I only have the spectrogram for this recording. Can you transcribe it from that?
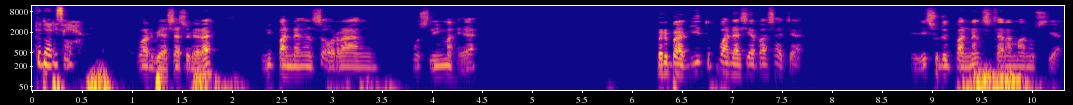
Itu dari saya. luar biasa saudara ini pandangan seorang muslimah ya. Berbagi itu kepada siapa saja. Jadi sudut pandang secara manusia.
